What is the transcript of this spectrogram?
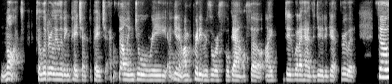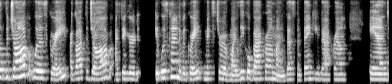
not to literally living paycheck to paycheck selling jewelry. You know i'm a pretty resourceful gal so i did what i had to do to get through it. So the job was great. I got the job. I figured it was kind of a great mixture of my legal background my investment banking background and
